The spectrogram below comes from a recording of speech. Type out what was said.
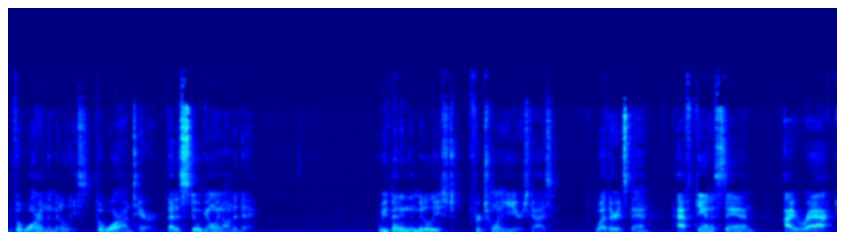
the war in the Middle East, the war on terror. That is still going on today. We've been in the Middle East for 20 years, guys. Whether it's been Afghanistan, Iraq,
